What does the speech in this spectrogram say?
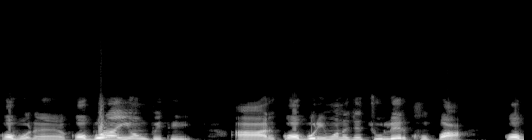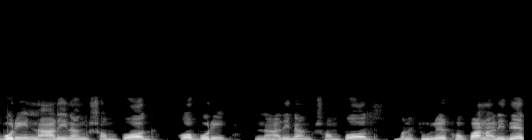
কবর কবরা ইয়ং পৃথিবী। আর কবরী মানে যে চুলের খোপা। কবরী নারী নারীনাং সম্পদ। কবরী নারীনাং সম্পদ মানে চুলের খোপা নারীদের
